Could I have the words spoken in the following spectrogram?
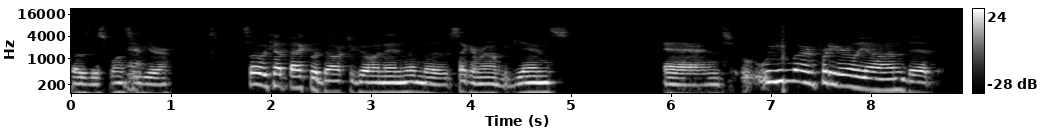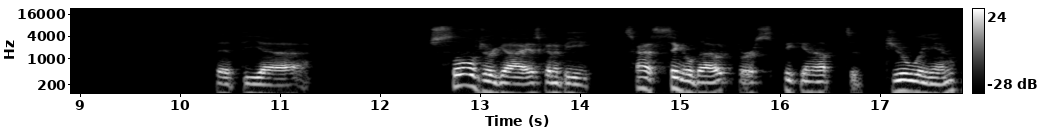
does this once Yeah. a year. So we cut back to the doctor going in, and then the second round begins. And we learned pretty early on that that the uh, soldier guy is going to be kind of singled out for speaking up to Julian.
